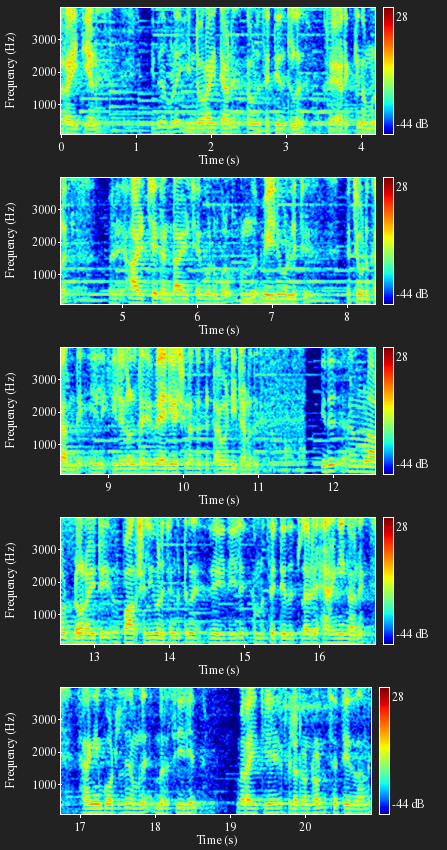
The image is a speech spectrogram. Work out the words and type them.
വെറൈറ്റിയാണ്. ഇത് നമ്മൾ ഇൻഡോർ ആയിട്ടാണ് നമ്മൾ സെറ്റ് ചെയ്തിട്ടുള്ളത്. ഇടയ്ക്ക് നമ്മൾ ഒരു ആഴ്ച രണ്ടാഴ്ച കൂടുമ്പോൾ ഒന്ന് വെയിൽ കൊള്ളിച്ച് വെച്ച് കൊടുക്കാറുണ്ട്. ഇലകളുടെ വേരിയേഷനൊക്കെ കിട്ടാൻ വേണ്ടിയിട്ടാണത്. ഇത് നമ്മൾ ഔട്ട്ഡോർ ആയിട്ട് പാർഷ്യലി വെളിച്ചം കിട്ടുന്ന രീതിയിൽ നമ്മൾ സെറ്റ് ചെയ്തിട്ടുള്ള ഒരു ഹാങ്ങിങ് ആണ്. ഹാങ്ങിങ് ബോട്ടിൽ നമ്മൾ ബ്രസീലിയൻ വെറൈറ്റി ഫിലഡോൺഡ്രോൺ സെറ്റ് ചെയ്തതാണ്.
